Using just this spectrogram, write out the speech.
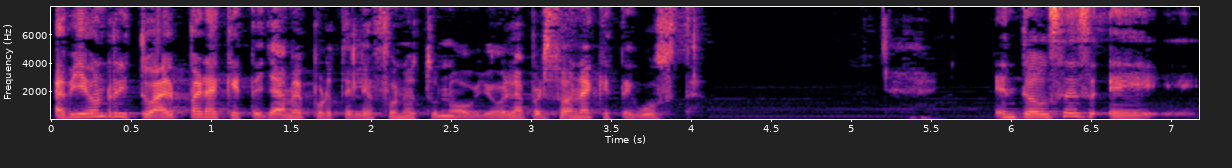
había un ritual para que te llame por teléfono tu novio o la persona que te gusta. Entonces, eh,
